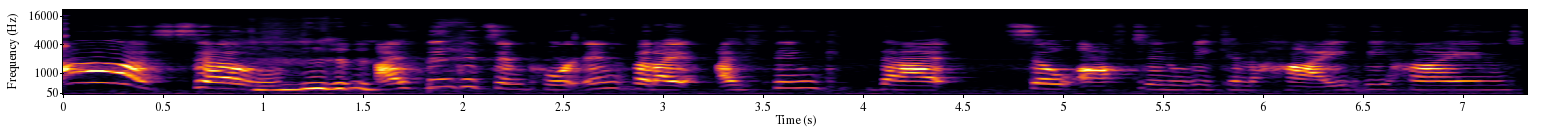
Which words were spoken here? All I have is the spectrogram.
ah. So I think it's important, but I I think that so often we can hide behind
